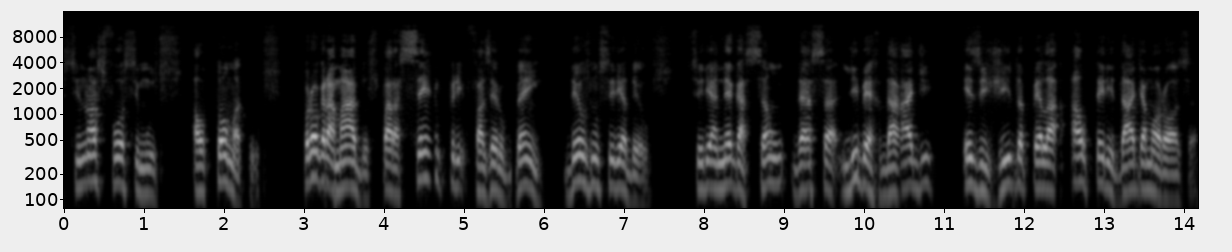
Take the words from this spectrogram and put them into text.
Se nós fôssemos autômatos, programados para sempre fazer o bem, Deus não seria Deus. Seria a negação dessa liberdade exigida pela alteridade amorosa.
